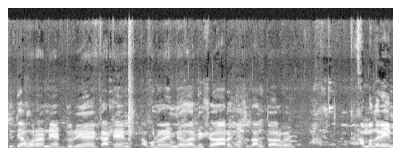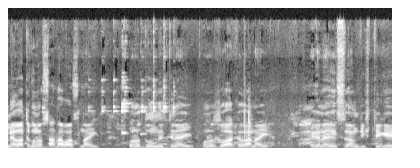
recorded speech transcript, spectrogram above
যদি আপনারা নেট দুনিয়ায় কাটেন, আপনারা এই মেলার বিষয়ে আরও কিছু জানতে পারবেন। আমাদের এই মেলাতে কোনো সাদাবাস নাই, কোনো দুর্নীতি নাই, কোনো জোয়া খেলা নাই। এখানে ইসলাম ডিস্ট্রিক্টে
